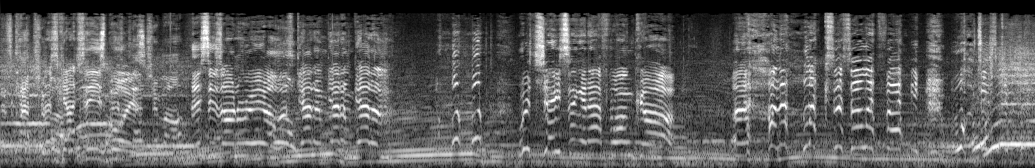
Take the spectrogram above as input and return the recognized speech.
Let's catch him Let's up. catch these catch boys. up. This is unreal. Let's get him, get him, get him. We're chasing an F1 car. An Lexus LFA. What is this?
